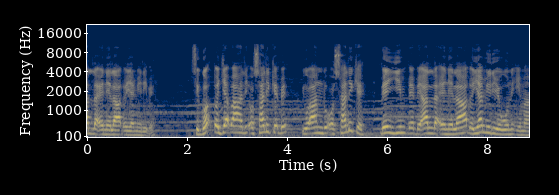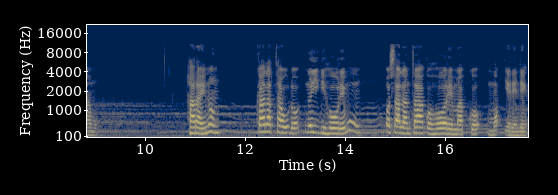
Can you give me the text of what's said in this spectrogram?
allah e nelaɗo yamiri ɓe. Si goɗɗo jaɓali o salike ɓe yo andu o salike ɓen yimɓe ɓe allah ene laaɗo yamiri e woni imamu haray noon kala tawɗo no yiɗi hoore mum o salanta ko hoore makko moƴƴere nden.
